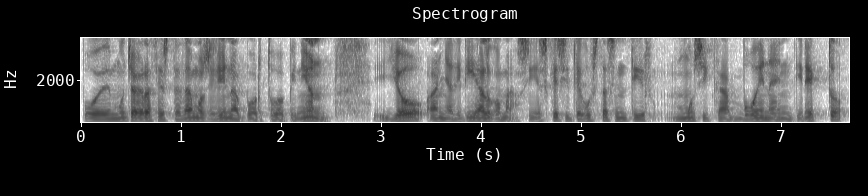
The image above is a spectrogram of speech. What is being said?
Pues muchas gracias te damos, Irina, por tu opinión. Yo añadiría algo más, y es que si te gusta sentir música buena en directo,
